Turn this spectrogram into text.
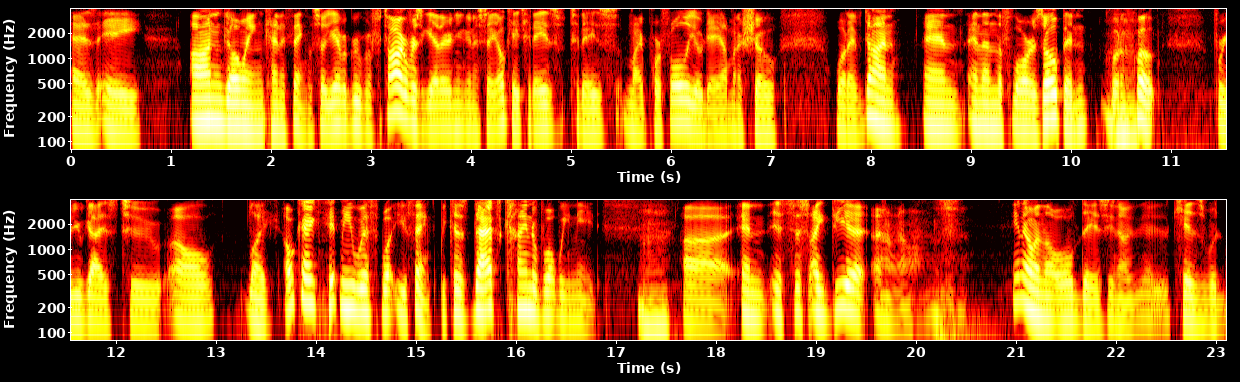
as a ongoing kind of thing. So you have a group of photographers together, and you're going to say, okay, today's today's my portfolio day. I'm going to show what I've done, and and then the floor is open, quote unquote, for you guys to all like, okay, hit me with what you think, because that's kind of what we need. Uh, and it's this idea. I don't know. you know, in the old days, you know, kids would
